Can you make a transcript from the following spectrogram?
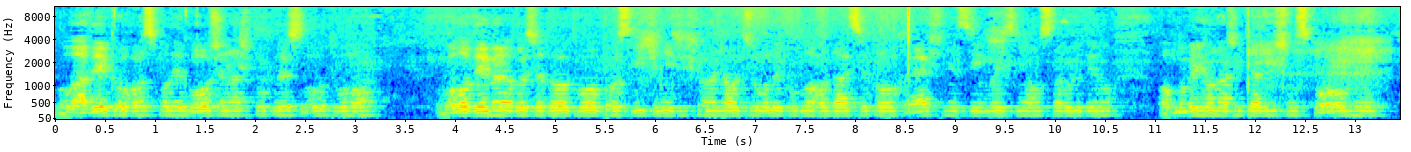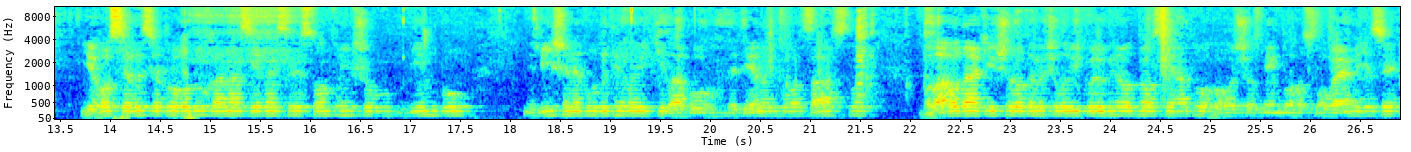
Владико, Господи, Боже наш, слугу Твого, Володимира до святого Твого просвічення, зійшли на нього цю велику благодать святого хрещення, зійми з нього стару людину, обнови його на життя вічне, сповни, його сили Святого Духа нас з'єднай з Христом Твоїм, щоб він був більше не був дитиною тіла, а був дитиною Твого царства. Благодаті широтами чоловіку любі родного сина Твого, що з ним благословений єси,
